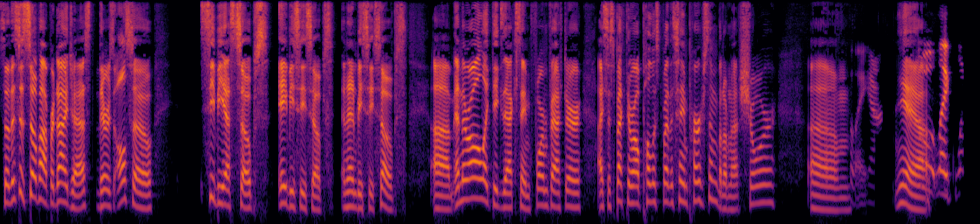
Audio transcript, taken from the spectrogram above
so this is Soap Opera Digest. There's also CBS soaps, ABC soaps, and NBC soaps. Um, and they're all like the exact same form factor. I suspect they're all published by the same person, but I'm not sure. Um, yeah. yeah. So, like, what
